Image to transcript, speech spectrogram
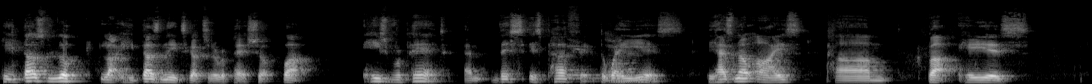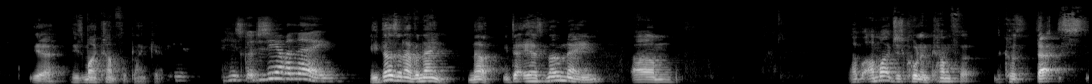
He does look like he does need to go to the repair shop, but he's repaired. And this is perfect the way he is. He has no eyes, um, but he is, yeah, he's my comfort blanket. He's got. Does he have a name? He doesn't have a name. No, he, has no name. Um, I, I might just call him Comfort because that's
